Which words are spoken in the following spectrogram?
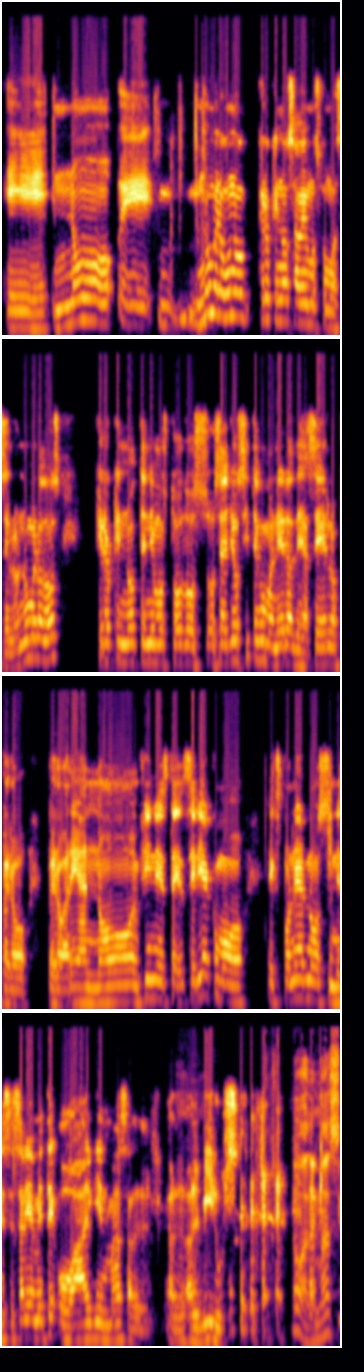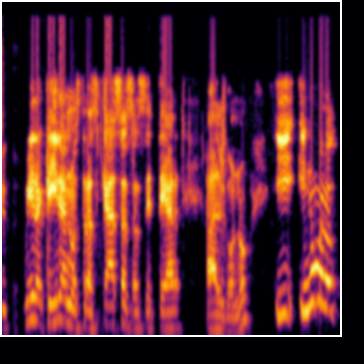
eh, no, eh, número uno, creo que no sabemos cómo hacerlo. Número dos, creo que no tenemos todos, o sea, yo sí tengo manera de hacerlo, pero, pero Area no, en fin, este, sería como exponernos innecesariamente o a alguien más al, al, virus. No, además. Hubiera que ir a nuestras casas a setear algo, ¿no? Y, y número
